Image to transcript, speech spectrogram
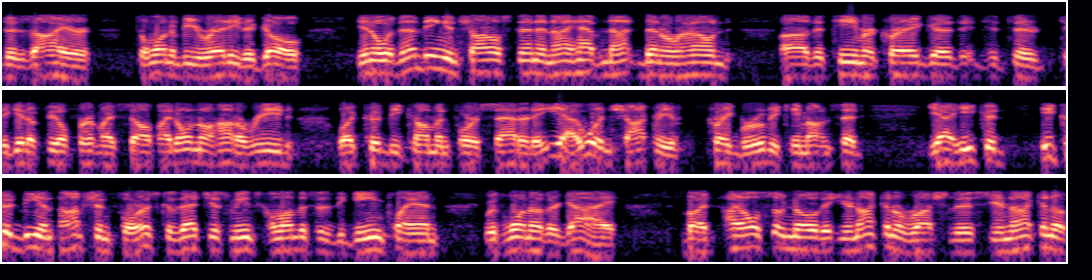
desire to want to be ready to go. You know, with them being in Charleston, and I have not been around uh, the team or Craig uh, to, to to get a feel for it myself. I don't know how to read what could be coming for Saturday. Yeah, it wouldn't shock me if Craig Berube came out and said, "Yeah, he could he could be an option for us," because that just means Columbus is the game plan with one other guy. But I also know that you're not going to rush this. You're not going to.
